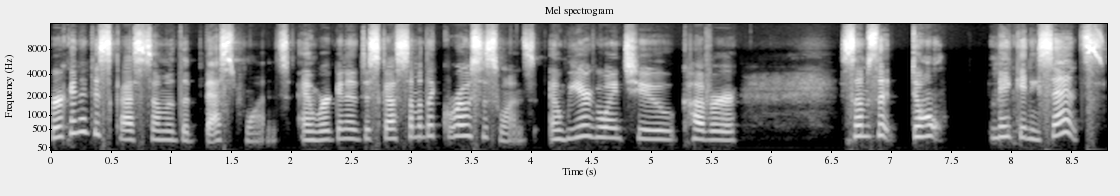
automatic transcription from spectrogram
we're going to discuss some of the best ones and we're going to discuss some of the grossest ones. And we are going to cover some that don't make any sense.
